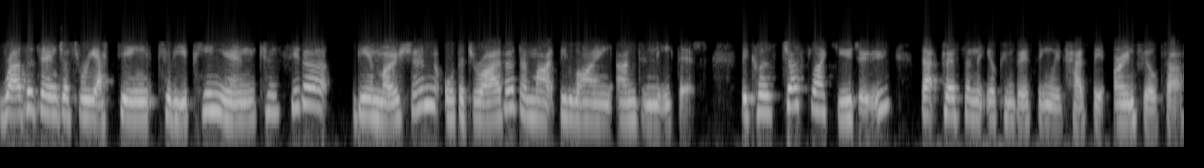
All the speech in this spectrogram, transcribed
rather than just reacting to the opinion, consider the emotion or the driver that might be lying underneath it. Because just like you do, that person that you're conversing with has their own filter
